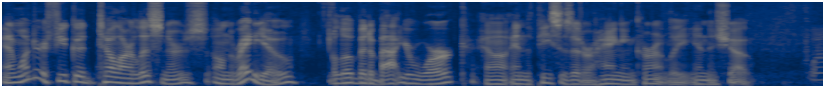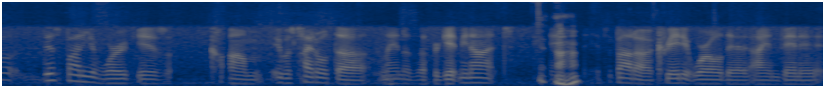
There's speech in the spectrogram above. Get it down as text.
And I wonder if you could tell our listeners on the radio a little bit about your work uh, and the pieces that are hanging currently in the show. Well, this body of work is, um, it was titled "The Land of the Forget-Me-Nots." Uh-huh. It's about a created world that I invented,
